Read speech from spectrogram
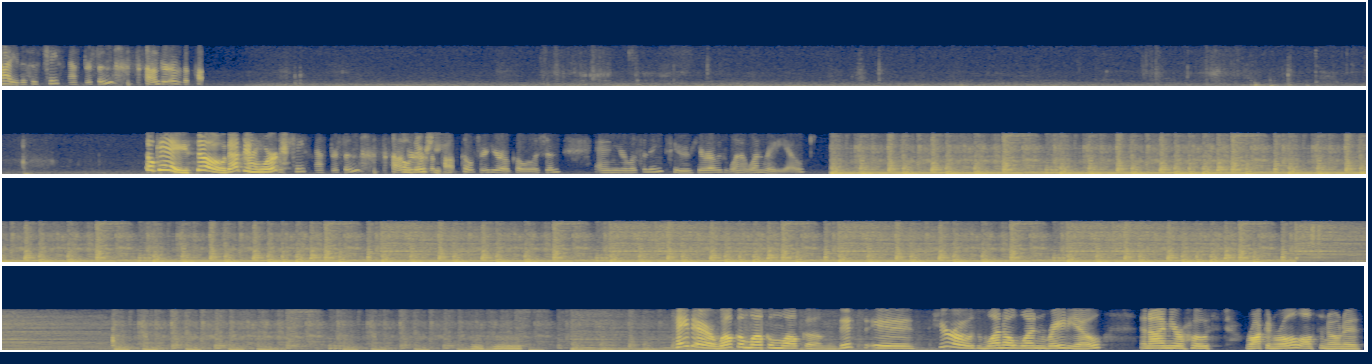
Hi, this is Chase Masterson, founder of the Pop. Okay, so that didn't Hi, work. This is Chase Masterson, oh, founder Oh, of the. Pop Culture Hero Coalition, and you're listening to Heroes 101 Radio. There, welcome, welcome, welcome. This is Heroes 101 Radio, and I'm your host, Rock and Roll, also known as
